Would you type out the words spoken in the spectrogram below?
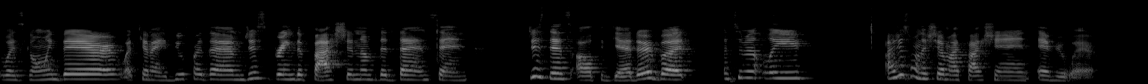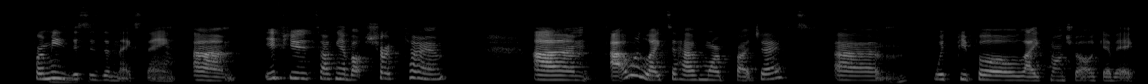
what's going there what can i do for them just bring the passion of the dance and just dance all together but ultimately i just want to share my passion everywhere for me this is the next thing um, if you're talking about short term um, i would like to have more projects um, Mhm. with people like montreal quebec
